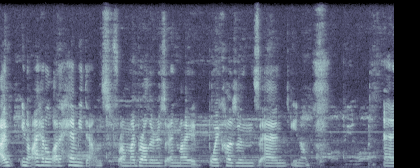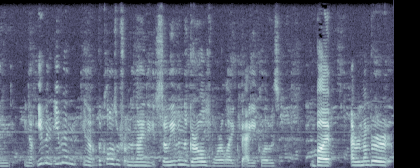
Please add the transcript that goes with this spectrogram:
I, you know, I had a lot of hand-me-downs from my brothers and my boy cousins, and you know, and you know, even even you know, the clothes were from the '90s, so even the girls wore like baggy clothes. But I remember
